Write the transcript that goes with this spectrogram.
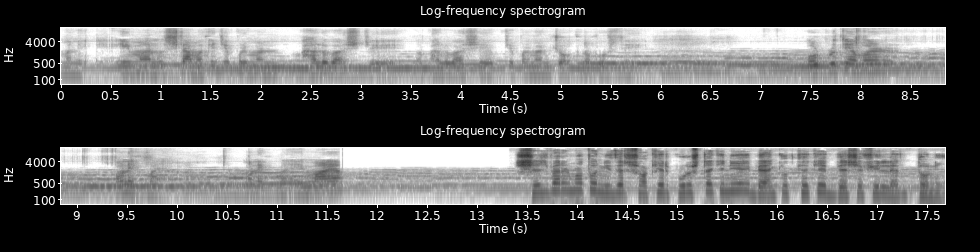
মানে এই মানুষটা আমাকে যে পরিমাণ ভালোবাসছে বা ভালোবাসে, যে পরিমাণ যত্ন করছে, ওর প্রতি আমার অনেক মায়া অনেক মায়া, এই মায়া। শেষবারের মতো নিজের শখের পুরুষটাকে নিয়েই ব্যাংকক থেকে দেশে ফিরলেন তনি।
